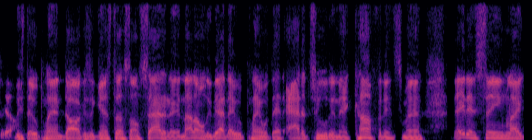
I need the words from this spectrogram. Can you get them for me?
Yeah. At least they were playing dogs against us on Saturday. And not only that, they were playing with that attitude and that confidence, man. They didn't seem like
